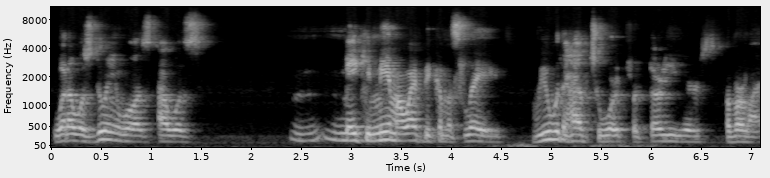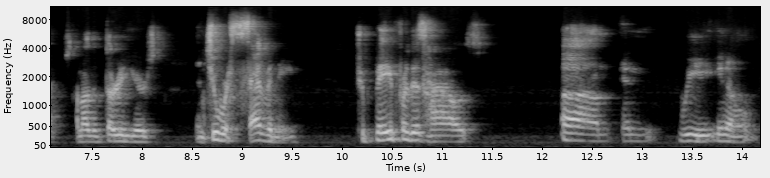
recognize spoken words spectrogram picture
what I was doing was I was making me and my wife become a slave. We would have to work for 30 years of our lives, another 30 years until we're 70 to pay for this house. Um, and we, you know,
